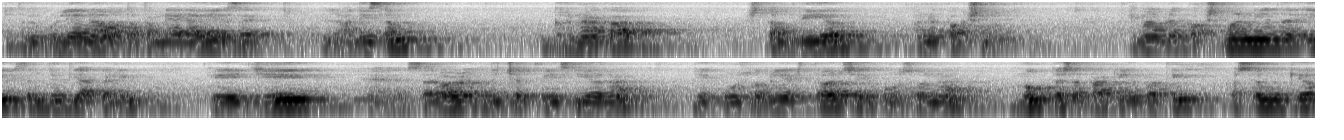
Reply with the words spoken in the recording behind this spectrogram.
જો તમે ભૂલ્યા ના હો તો તમને યાદ આવી જશે. લાદિસમ ઘનાકાર, સ્તંભીય અને પક્ષમણ એમાં આપણે પક્ષમણની અંદર એવી સમજૂતી આપેલી કે જે સરળ અધિચ્છદ પેશીઓના જે કોષોનું એક સ્તર છે કોષોના મુક્ત સપાટી ઉપરથી અસંખ્ય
